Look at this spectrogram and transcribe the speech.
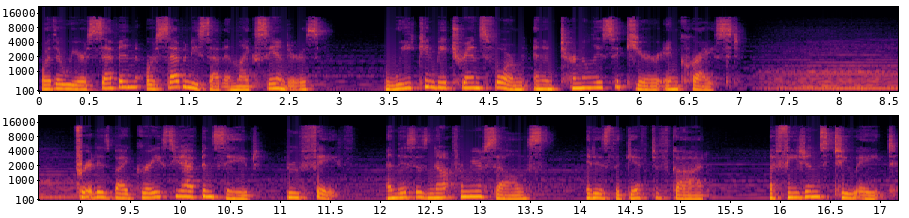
Whether we are 7 or 77 like Sanders, we can be transformed and eternally secure in Christ. For it is by grace you have been saved through faith, and this is not from yourselves, it is the gift of God. Ephesians 2 8.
